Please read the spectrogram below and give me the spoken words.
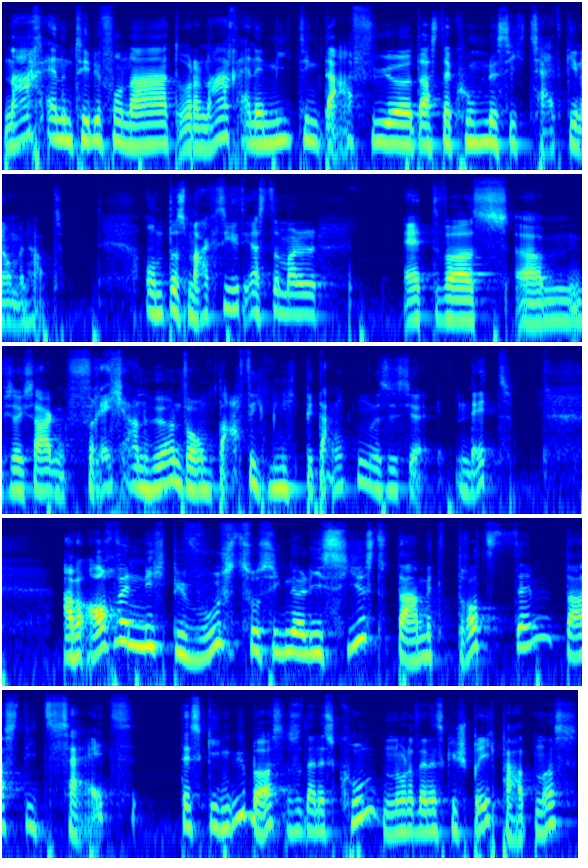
nach einem Telefonat oder nach einem Meeting dafür, dass der Kunde sich Zeit genommen hat. Und das mag sich jetzt erst einmal etwas, ähm, wie soll ich sagen, frech anhören. Warum darf ich mich nicht bedanken? Das ist ja nett. Aber auch wenn nicht bewusst, so signalisierst du damit trotzdem, dass die Zeit des Gegenübers, also deines Kunden oder deines Gesprächspartners,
